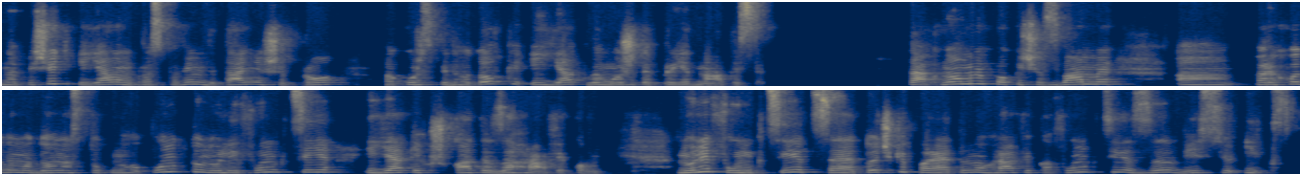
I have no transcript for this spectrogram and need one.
Напишіть, і я вам розповім детальніше про курс підготовки і як ви можете приєднатися. Так, ну а ми поки що з вами переходимо до наступного пункту нулі функції і як їх шукати за графіком. Нулі функції це точки перетину графіка функції з вісю х.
